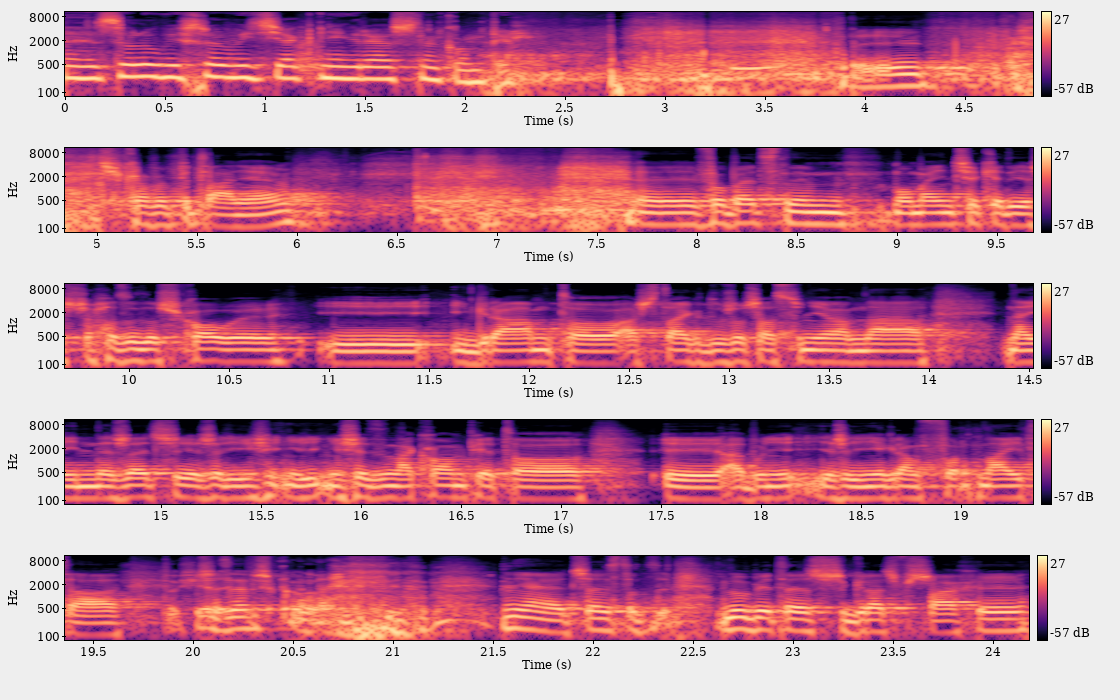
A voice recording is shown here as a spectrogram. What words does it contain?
E, Co lubisz robić, jak nie grasz na kompie? Y, Ciekawe pytanie. Y, W obecnym momencie, kiedy jeszcze chodzę do szkoły i, i gram, to aż tak dużo czasu nie mam na, na inne rzeczy. Jeżeli nie, nie siedzę na kompie, to y, albo nie, jeżeli nie gram w Fortnite'a. To siedzę w szkole. nie, często lubię też grać w szachy.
